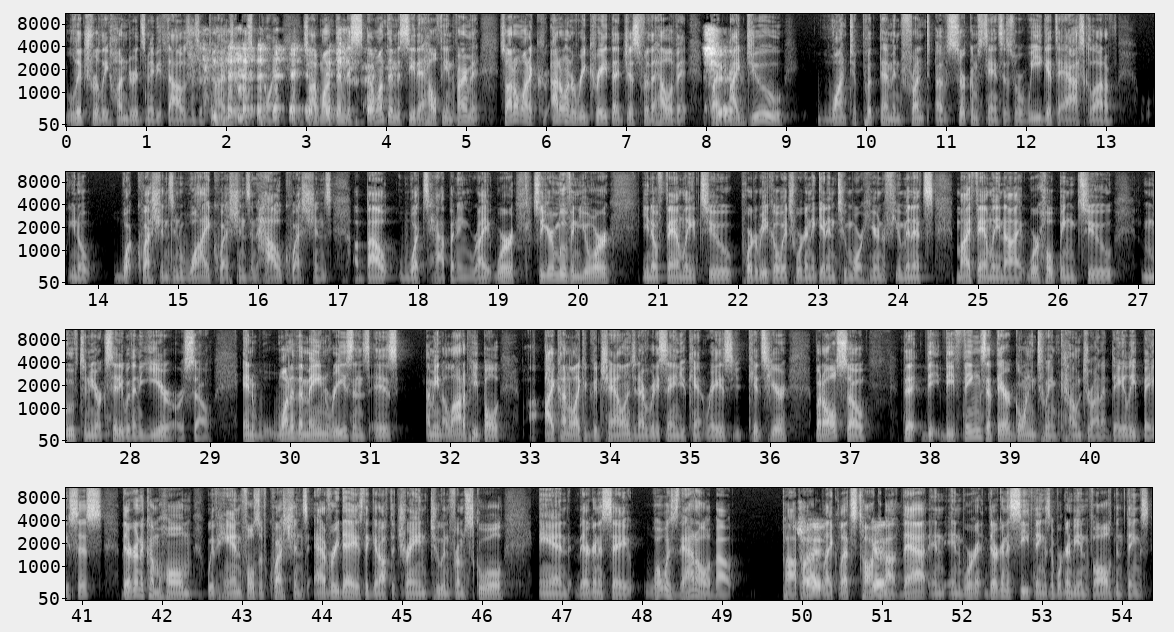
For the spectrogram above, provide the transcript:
literally hundreds maybe thousands of times at this point. So I want them to I want them to see the healthy environment. So I don't want to I don't want to recreate that just for the hell of it. But sure. I do want to put them in front of circumstances where we get to ask a lot of, you know, what questions and why questions and how questions about what's happening, right? We're so you're moving your you know family to Puerto Rico, which we're going to get into more here in a few minutes. My family and I we're hoping to move to New York City within a year or so. And one of the main reasons is I mean a lot of people I kind of like a good challenge and everybody's saying you can't raise your kids here, but also the, the the things that they're going to encounter on a daily basis, they're going to come home with handfuls of questions every day as they get off the train to and from school, and they're going to say, "What was that all about, Papa?" Right. Like, let's talk yeah. about that, and and we're they're going to see things, and we're going to be involved in things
